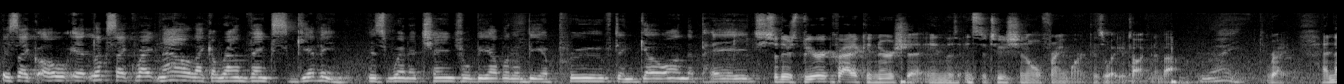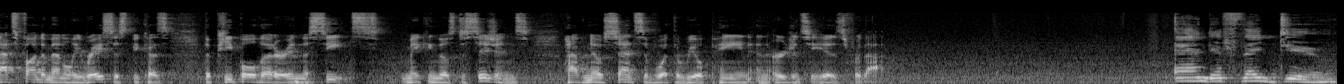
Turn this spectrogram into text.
is like, oh, it looks like right now, like around Thanksgiving, is when a change will be able to be approved and go on the page. So there's bureaucratic inertia in the institutional framework, is what you're talking about. Right. Right. And that's fundamentally racist because the people that are in the seats making those decisions have no sense of what the real pain and urgency is for that. And if they do,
